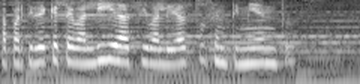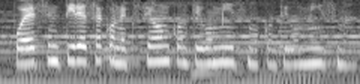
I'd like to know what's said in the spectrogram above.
a partir de que te validas y validas tus sentimientos, puedes sentir esa conexión contigo mismo, contigo misma.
